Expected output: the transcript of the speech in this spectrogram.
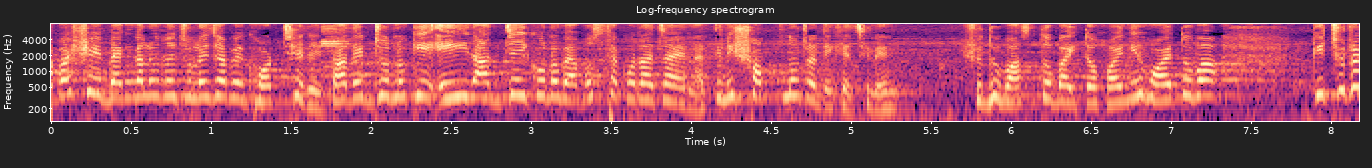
আবার সেই ব্যাঙ্গালোরে চলে যাবে ঘর ছেড়ে? তাদের জন্য কি এই রাজ্যেই কোনো ব্যবস্থা করা যায় না? তিনি স্বপ্নটা দেখেছিলেন। শুধু বাস্তবায়িত হয়নি, হয়তোবা কিছুটা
